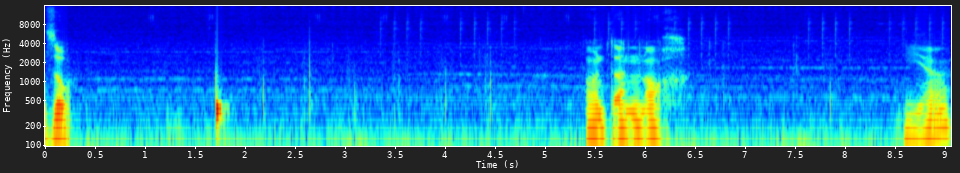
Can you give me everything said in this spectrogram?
So. Und dann noch hier.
